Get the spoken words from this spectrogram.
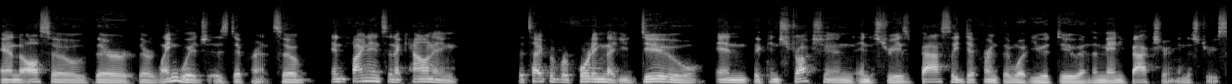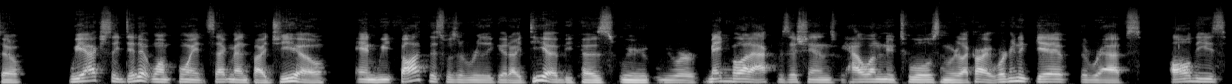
and also their their language is different. So in finance and accounting, the type of reporting that you do in the construction industry is vastly different than what you would do in the manufacturing industry. So we actually did at one point segment by geo and we thought this was a really good idea because we, we were making a lot of acquisitions. We had a lot of new tools and we were like, all right, we're going to give the reps all these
